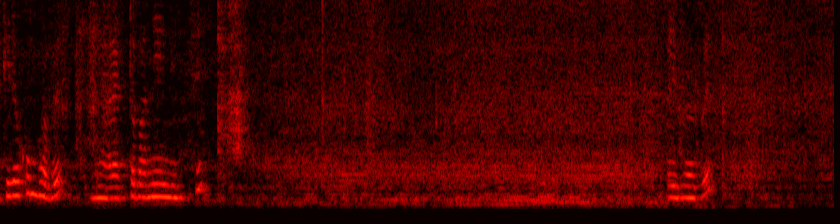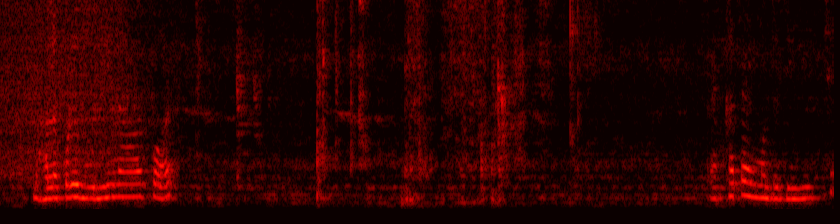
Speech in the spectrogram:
একই রকমভাবে আমি আর একটা বানিয়ে নিচ্ছি। এইভাবে ভালো করে বুলিয়ে নেওয়ার পর এক খাতা এর মধ্যে দিয়ে দিচ্ছি।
